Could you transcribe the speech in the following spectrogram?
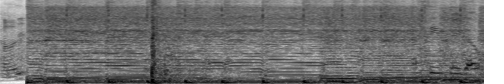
time. I've seen Vigo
